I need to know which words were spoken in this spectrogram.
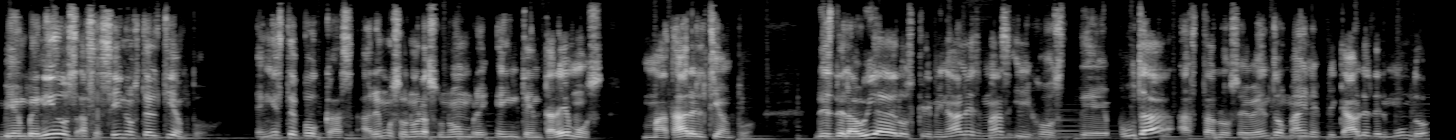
Bienvenidos asesinos del tiempo. En este podcast haremos honor a su nombre e intentaremos matar el tiempo. Desde la vida de los criminales más hijos de puta hasta los eventos más inexplicables del mundo,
